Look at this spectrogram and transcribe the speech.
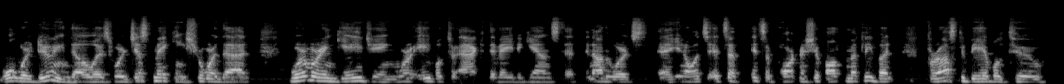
What we're doing though is we're just making sure that where we're engaging, we're able to activate against it. In other words, uh, you know, it's it's a it's a partnership ultimately, but for us to be able to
